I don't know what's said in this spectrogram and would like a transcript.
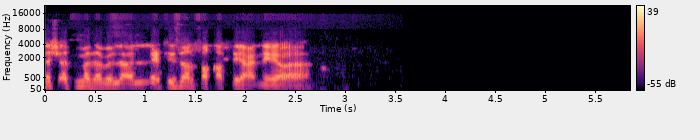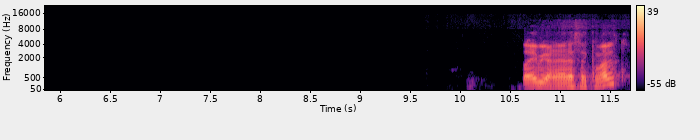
نشأة مذهب ال- الاعتزال فقط يعني طيب يعني أنا استكملت.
